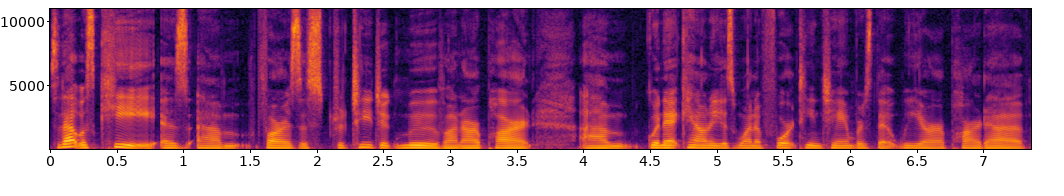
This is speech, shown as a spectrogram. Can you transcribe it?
So that was key as um, far as a strategic move on our part. Um, Gwinnett County is one of 14 chambers that we are a part of,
